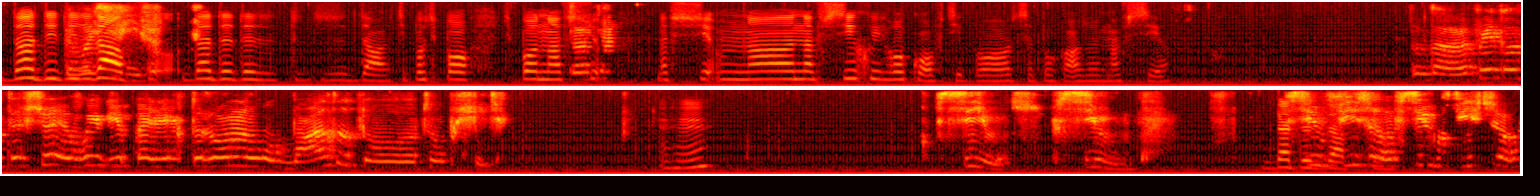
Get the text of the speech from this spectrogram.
Да, да, да, да, весь да, фіш. всё- да, да, да, да, да, да, типа, типа, типа на всю, на всі, на, на всіх ігроків, типа, це показує на всі. Да, наприклад, якщо я виб'ю електронного базу, то, то пишіть. Угу. Всім, всім. Да, да, всім да, фішерам, все. всім фішерам,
